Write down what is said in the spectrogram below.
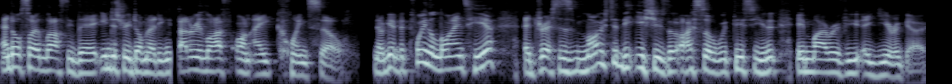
And also lastly, their industry dominating battery life on a coin cell. Now again, between the lines here addresses most of the issues that I saw with this unit in my review a year ago.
